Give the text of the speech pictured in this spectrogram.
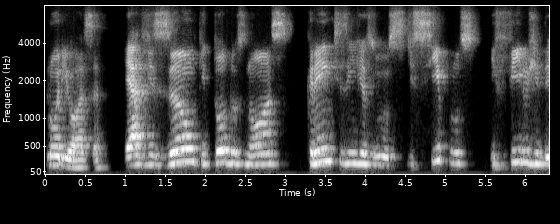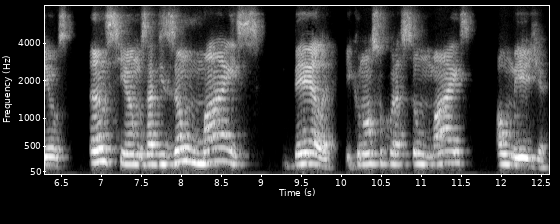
gloriosa. É a visão que todos nós, crentes em Jesus, discípulos e filhos de Deus, ansiamos, a visão mais bela e que o nosso coração mais almeja.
